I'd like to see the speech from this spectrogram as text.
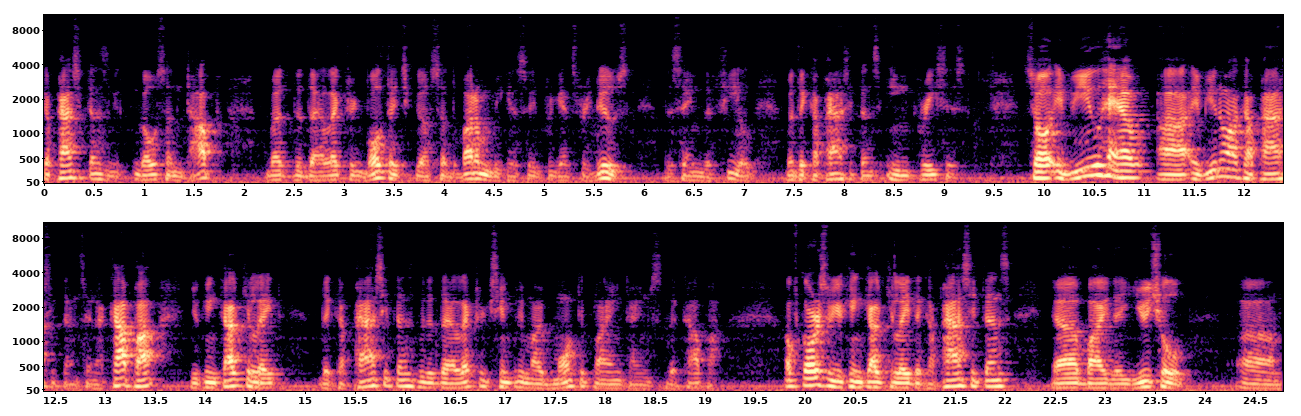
capacitance goes on top, but the dielectric voltage goes at the bottom because it gets reduced, the same the field, but the capacitance increases. So if you have, uh, if you know a capacitance and a kappa, you can calculate the capacitance with the dielectric simply by multiplying times the kappa. Of course, you can calculate the capacitance uh, by the usual um,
